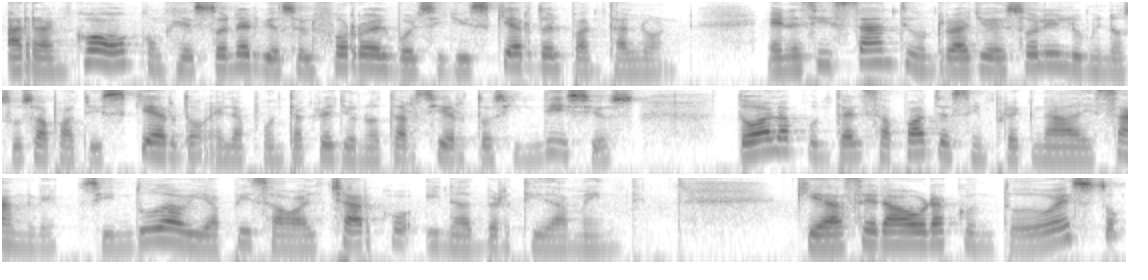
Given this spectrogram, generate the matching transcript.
Arrancó con gesto nervioso el forro del bolsillo izquierdo del pantalón. En ese instante un rayo de sol iluminó su zapato izquierdo, en la punta creyó notar ciertos indicios. Toda la punta del zapato está impregnada de sangre, sin duda había pisado el charco inadvertidamente. ¿Qué hacer ahora con todo esto?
